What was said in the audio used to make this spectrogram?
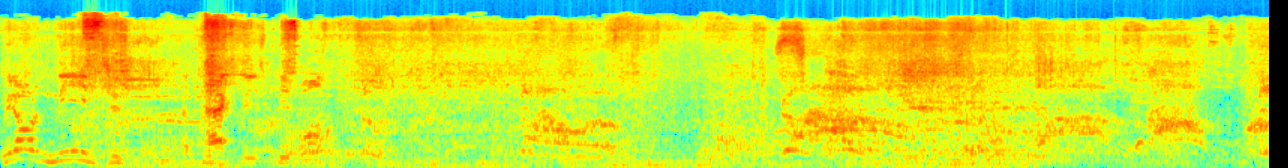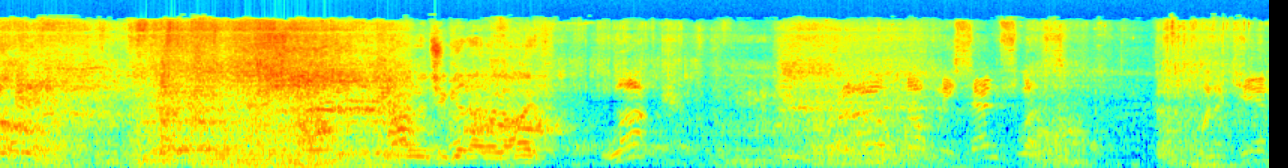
We don't need to attack these people. How did you get out alive? Luck. Crowd knocked me senseless. When I came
